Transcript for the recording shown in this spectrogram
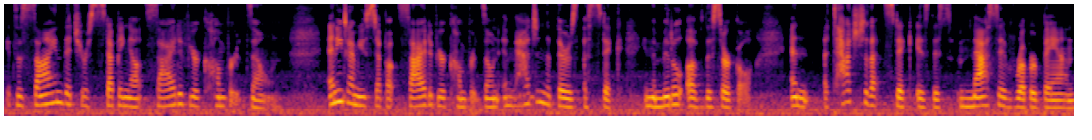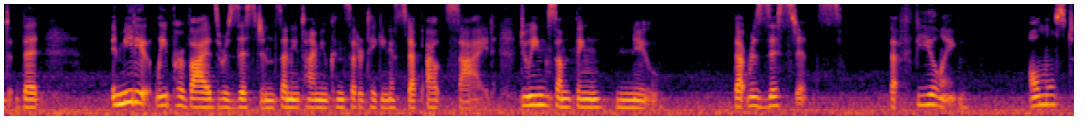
It's a sign that you're stepping outside of your comfort zone. Anytime you step outside of your comfort zone, imagine that there's a stick in the middle of the circle, and attached to that stick is this massive rubber band that immediately provides resistance anytime you consider taking a step outside, doing something new. That resistance, that feeling, almost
